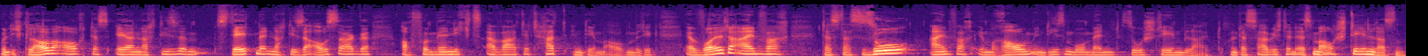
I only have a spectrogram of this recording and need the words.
Und ich glaube auch, dass er nach diesem Statement, nach dieser Aussage auch von mir nichts erwartet hat in dem Augenblick. Er wollte einfach, dass das so einfach im Raum in diesem Moment so stehen bleibt. Und das habe ich dann erstmal auch stehen lassen.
